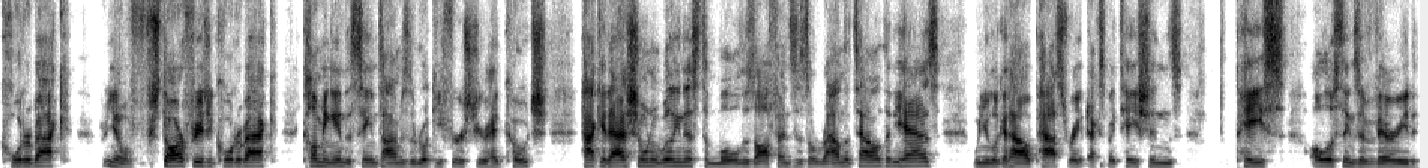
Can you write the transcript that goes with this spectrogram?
quarterback, you know, star free agent quarterback coming in the same time as the rookie first year head coach. Hackett has shown a willingness to mold his offenses around the talent that he has. When you look at how pass rate expectations, pace, all those things have varied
